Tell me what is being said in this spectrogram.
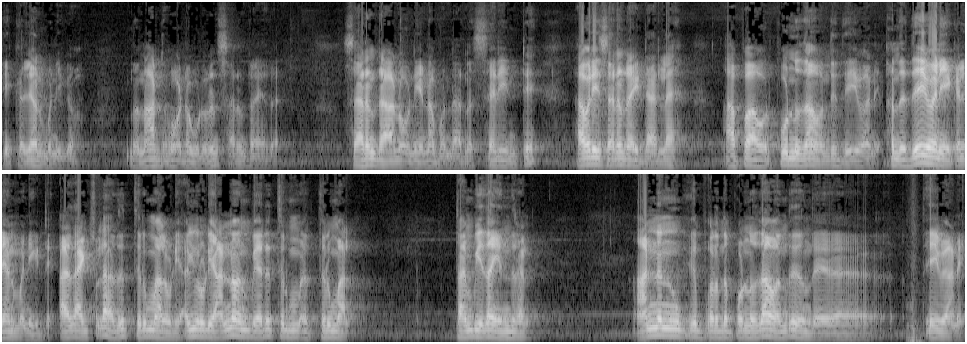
நீ கல்யாணம் பண்ணிக்கோ. இந்த நாட்டு ஓட்ட கொடுக்குறேன்னு சரண்டர் ஆயிடுறார். சரண்டர் ஆன என்ன பண்ணுறாருன்னா சரின்ட்டு அவரே சரண்டர் ஆகிட்டார்ல அப்போ அவர் பொண்ணு தான் வந்து தெய்வானி அந்த தெய்வானியை கல்யாணம் பண்ணிக்கிட்டு அது ஆக்சுவலாக அது திருமாலுடைய இவருடைய அண்ணன் பேர் திரும திருமால். தம்பி தான் இந்திரன். அண்ணனுக்கு பிறந்த பொண்ணு தான் வந்து இந்த தெய்வானை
